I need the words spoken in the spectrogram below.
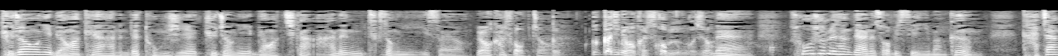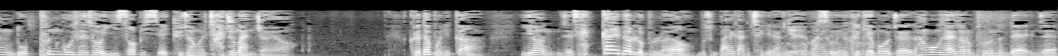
규정이 명확해야 하는데 동시에 규정이 명확치가 않은 특성이 있어요. 명확할 수가 없죠. 끝까지 명확할 수가 없는 거죠. 네. 소수를 상대하는 서비스이니만큼 가장 높은 곳에서 이 서비스의 규정을 자주 만져요. 그러다 보니까 이런 이제 색깔별로 불러요. 무슨 빨간 책이라는 예, 거. 맞습니다. 그렇게 뭐 이제 항공사에서는 부르는데 이제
